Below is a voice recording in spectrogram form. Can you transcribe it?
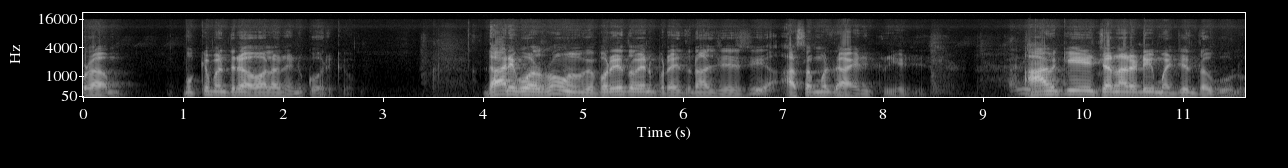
ప్ర ముఖ్యమంత్రి అవ్వాలని ఆయన కోరిక. దానికోసం విపరీతమైన ప్రయత్నాలు చేసి అసమ్మతి ఆయన క్రియేట్ చేశాడు. ఆమెకి చెన్నారెడ్డికి మధ్య తగులు.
